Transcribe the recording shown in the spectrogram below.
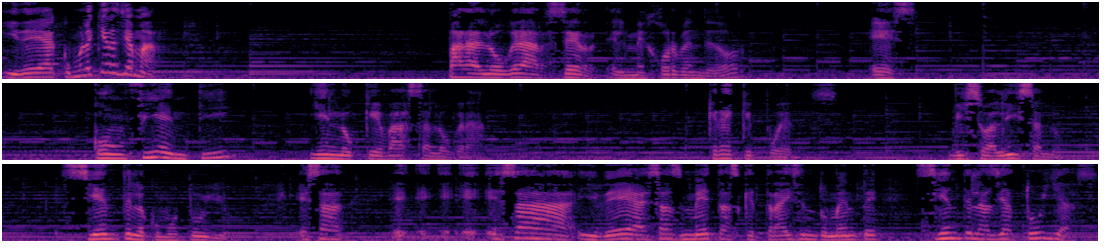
idea, como le quieras llamar, para lograr ser el mejor vendedor es confía en ti y en lo que vas a lograr. Cree que puedes. Visualízalo siéntelo como tuyo. Esa, e, e, e, esa idea, esas metas que traes en tu mente, siéntelas ya tuyas.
